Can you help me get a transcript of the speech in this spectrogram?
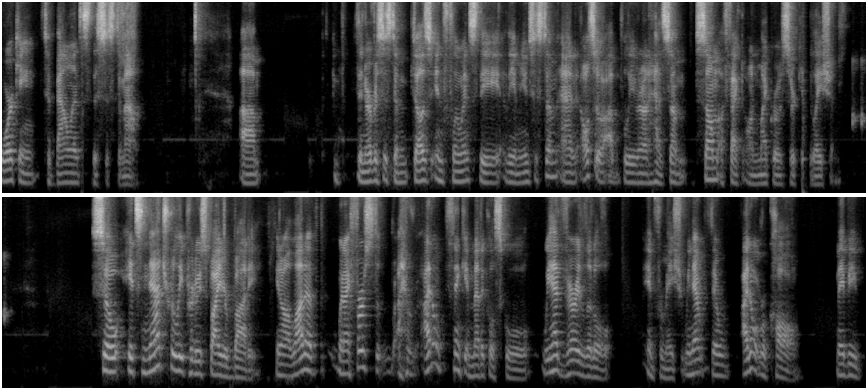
working to balance the system out. Um, the nervous system does influence the, the immune system and also, I believe it or not, has some, some effect on microcirculation. So it's naturally produced by your body. You know, a lot of, when I first, I, I don't think in medical school, we had very little information. We never, there, I don't recall, maybe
